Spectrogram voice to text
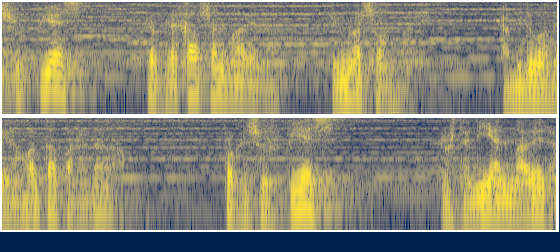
Sus pies reflejados en madera, en unas hormas. A mí no me hacía falta para nada, porque sus pies los tenía en madera.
